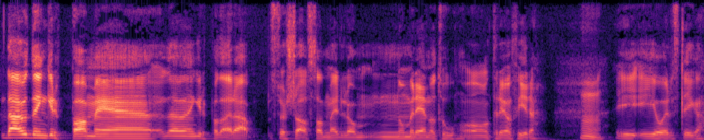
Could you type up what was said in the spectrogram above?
det er jo den gruppa med Det er den gruppa der er størst avstand mellom nummer én og to og tre og fire Mm. i, i årets liga.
